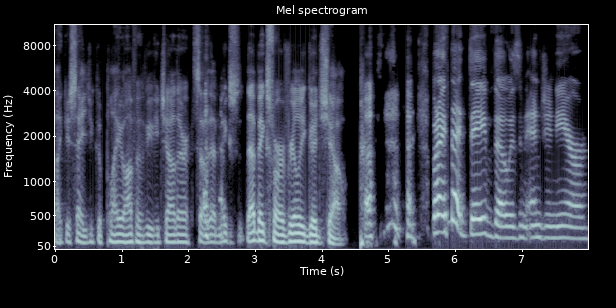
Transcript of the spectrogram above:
Like you say, you could play off of each other, so that makes that makes for a really good show. But I thought Dave though is an engineer,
